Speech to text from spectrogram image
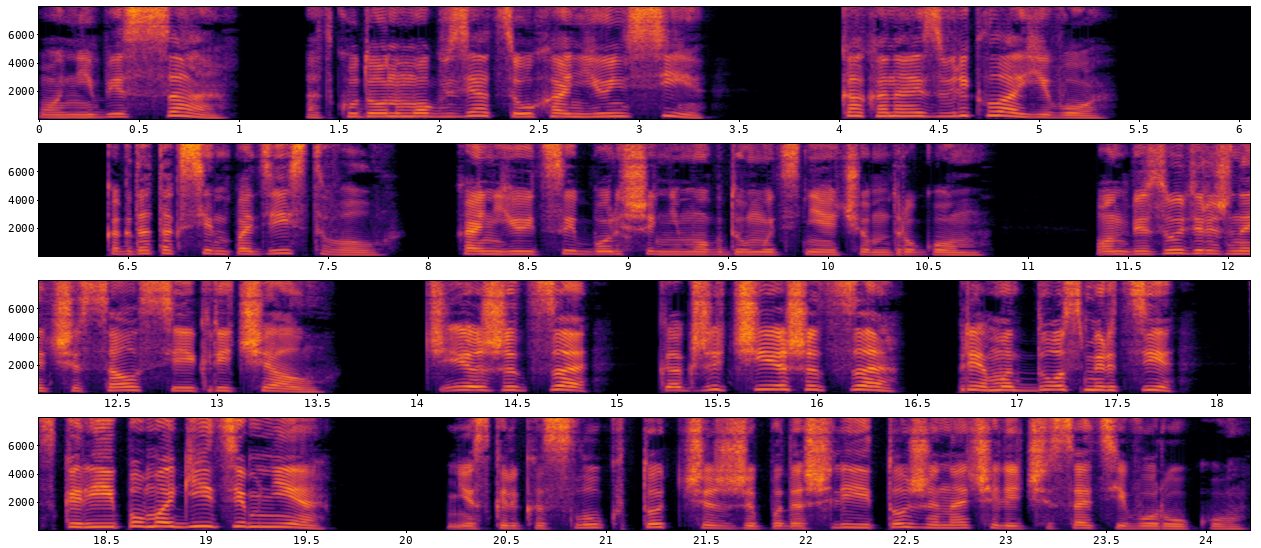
О, небеса! Откуда он мог взяться у Хань Юньси? Как она извлекла его? Когда токсин подействовал, Хань Юйцы больше не мог думать ни о чем другом. Он безудержно чесался и кричал. «Чешется! Как же чешется!» Прямо до смерти! Скорее помогите мне!» Несколько слуг тотчас же подошли и тоже начали чесать его руку.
